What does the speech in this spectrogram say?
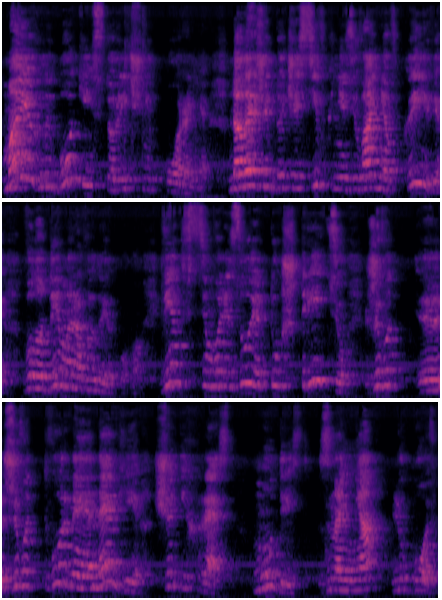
має глибокі історичні корені, належить до часів князювання в Києві Володимира Великого. Він символізує ту ж трійцю живот- е, животворної енергії, що і хрест, мудрість, знання, любов,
